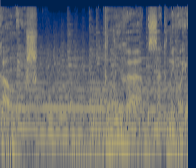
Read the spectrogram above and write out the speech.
Калниш. Книга за книгою.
